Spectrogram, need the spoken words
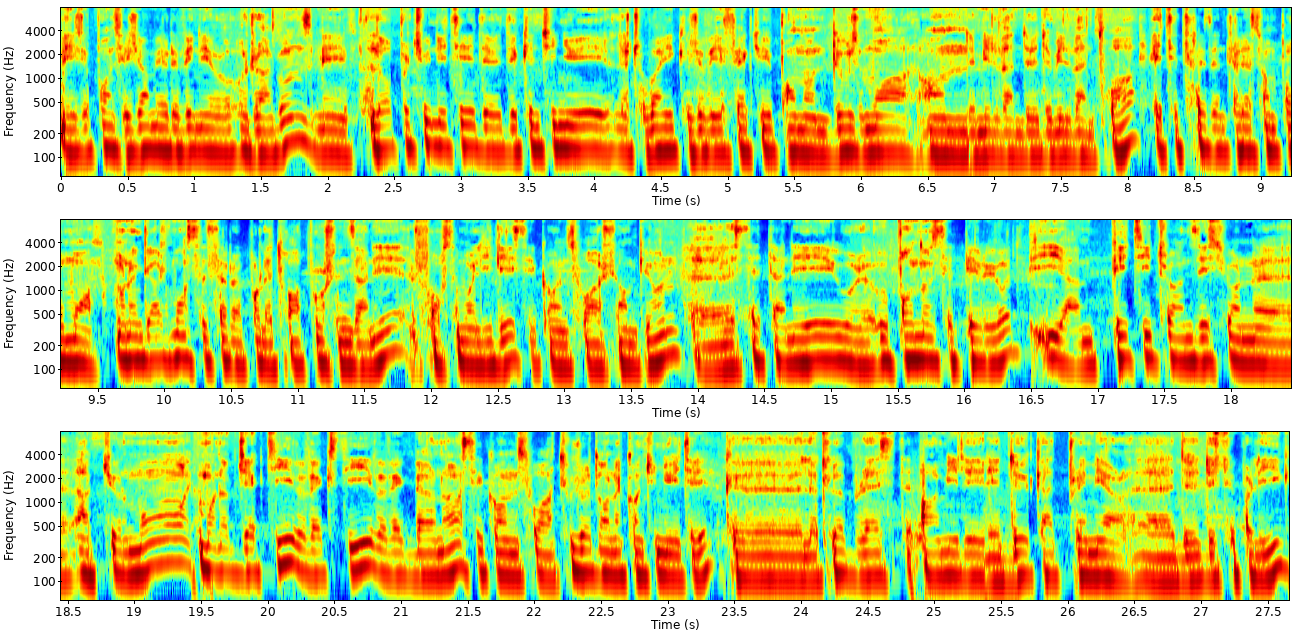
mais je pensais jamais revenir aux Dragons. Mais l'opportunité de, continuer le travail que j'avais effectué pendant 12 mois en 2022-2023 était très intéressant intéressant pour moi. Mon engagement, ce sera pour les trois prochaines années. Forcément, l'idée, c'est qu'on soit champion euh, cette année ou, ou, pendant cette période. Il y a une petite transition euh, actuellement. Mon objectif avec Steve, avec Bernard, c'est qu'on soit toujours dans la continuité, que le club reste parmi les, les deux, quatre premières euh, de, de, Super League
